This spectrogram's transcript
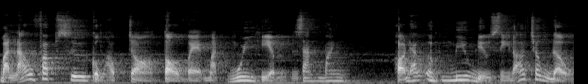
Bà lão pháp sư cùng học trò tỏ vẻ mặt nguy hiểm gian manh, họ đang âm mưu điều gì đó trong đầu.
